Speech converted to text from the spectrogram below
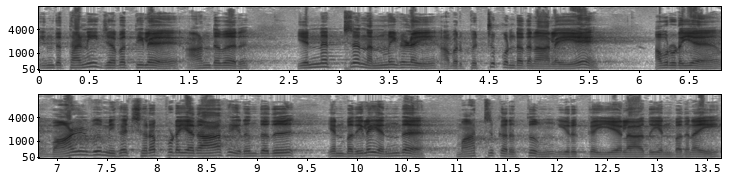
இந்த தனி ஜெபத்திலே ஆண்டவர் எண்ணற்ற நன்மைகளை அவர் பெற்றுக்கொண்டதனாலேயே அவருடைய வாழ்வு மிகச் சிறப்புடையதாக இருந்தது என்பதிலே எந்த மாற்று கருத்தும் இருக்க இயலாது என்பதனை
